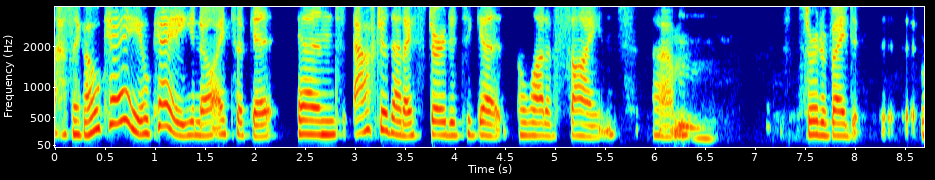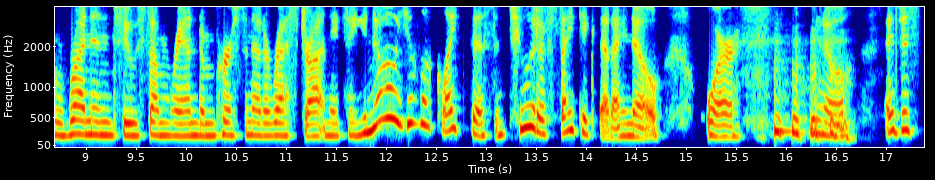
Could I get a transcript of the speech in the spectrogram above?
I was like, okay, okay. You know, I took it. And after that, I started to get a lot of signs. Um, mm. Sort of, I'd run into some random person at a restaurant and they'd say, You know, you look like this intuitive psychic that I know. Or, you know, it just,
